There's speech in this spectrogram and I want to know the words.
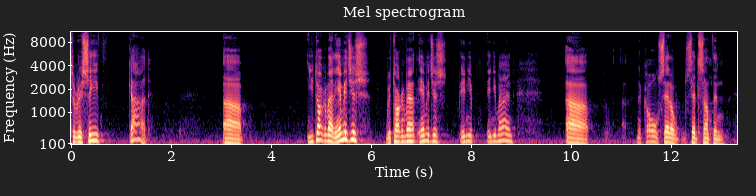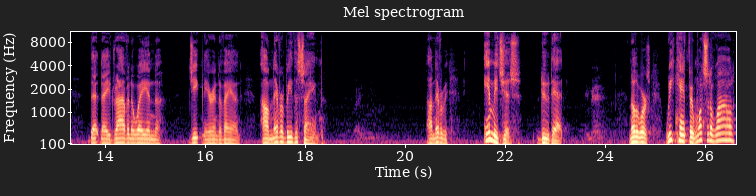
to receive God. Uh, you talk about images. We're talking about images in your in your mind. Uh, Nicole said a, said something that day driving away in the jeep near in the van. I'll never be the same. I'll never be. Images do that. Amen. In other words, we can't. Once in a while,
